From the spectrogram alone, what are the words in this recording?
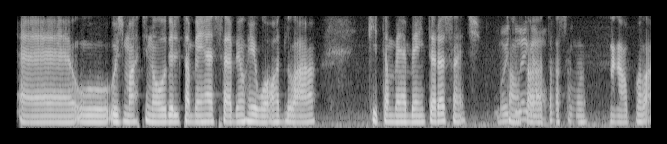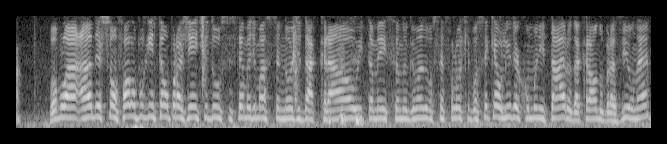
é, o, o Smart Node, ele também recebe um reward lá, que também é bem interessante. Muito então, tá, legal. Tá, tá sendo legal por lá. Vamos lá, Anderson, fala um pouquinho então pra gente do sistema de Masternode da Crown e também, se não você falou que você que é o líder comunitário da Crown no Brasil, né?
